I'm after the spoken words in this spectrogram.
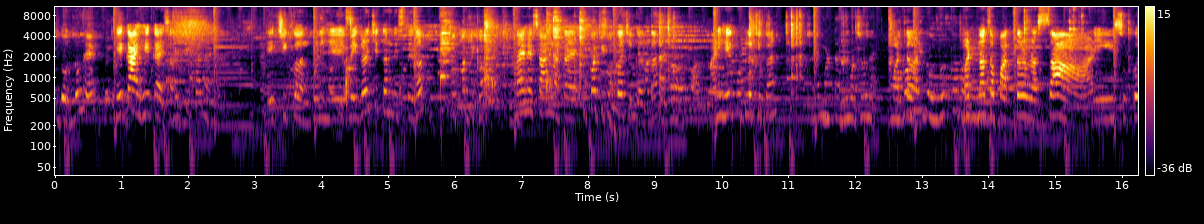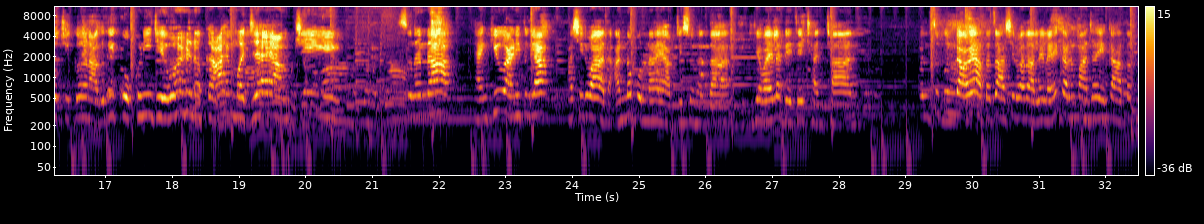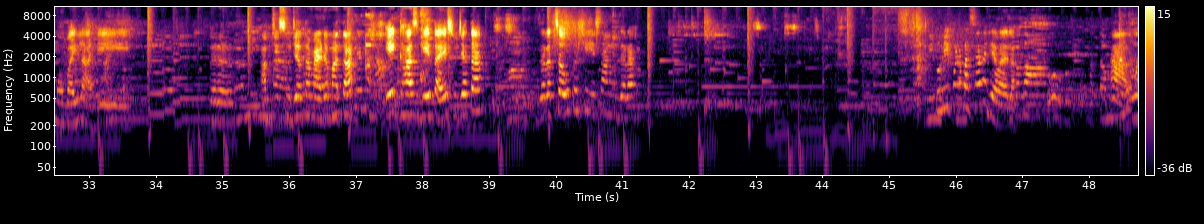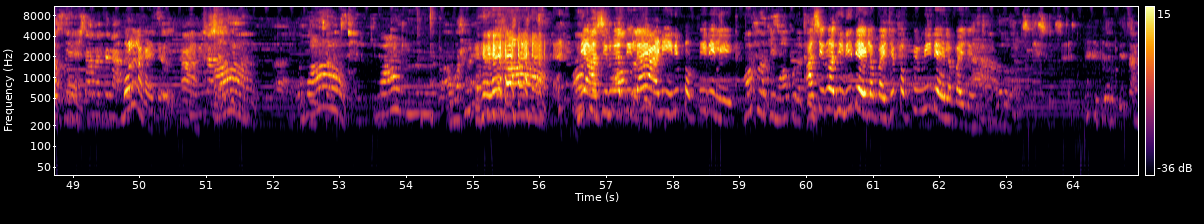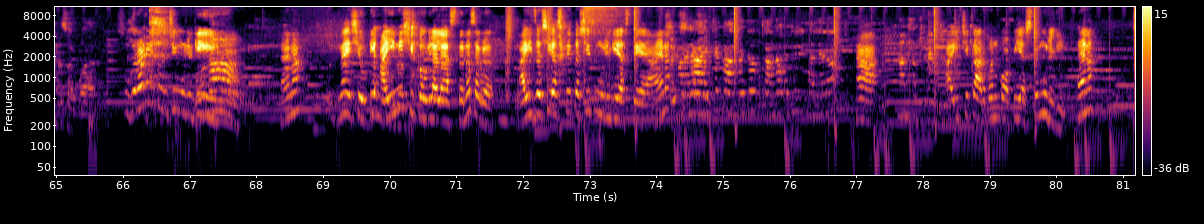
दोन दोन आहे. हे काय हे काय सांग. हे चिकन पण हे वेगळं चिकन दिसतंय ग. सुकं चिकन? नाही नाही सांग ना काय. सुकं चिकन. का? आणि हे कुठलं चिकन? मटण मटणाचा पातळ रस्सा आणि सुकं चिकन अगदी कोकणी जेवण. काय मजा आहे आमची. सुनंदा थँक्यू आणि तुला आशीर्वाद. अन्नपूर्णा आहे आमची सुनंदा. जेवायला देते छान छान. पण चुकून डाव्या हाताचा आशीर्वाद आलेला आहे कारण माझ्या एका हातात मोबाईल आहे. तर आमची सुजाता मॅडम आता एक घास घेत आहे. सुजाता जरा चव कशी आहे सांग जरा. तुम्ही पण बसा ना जेवायला. हा बोल ना काहीतरी. हा. मी आशीर्वाद दिलाय आणि हिने पप्पी दिली. आशीर्वाद हिने द्यायला पाहिजे पप्पी मी द्यायला पाहिजे. सुगरण आहे तुमची मुलगी. है ना. नाही शेवटी आईने शिकवलेलं असतं ना सगळं. आई जशी असते तशीच मुलगी असते आहे ना? हा. आईची कार्बन कॉपी असते मुलगी है ना?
